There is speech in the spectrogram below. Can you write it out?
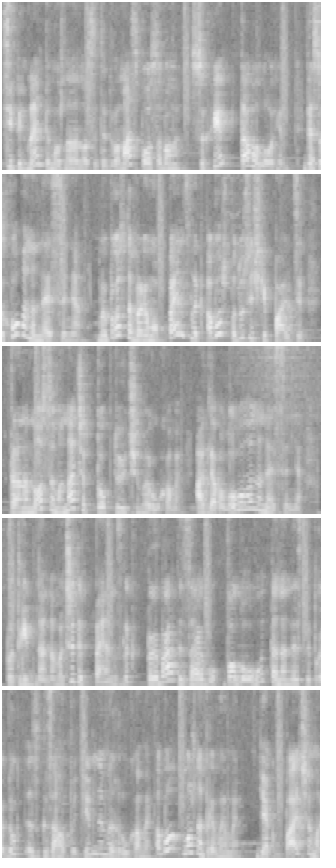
Ці пігменти можна наносити двома способами: сухим та вологим. Для сухого нанесення ми просто беремо пензлик або ж подушечки пальців та наносимо, наче топтуючими рухами. А для вологого нанесення потрібно намочити пензлик, прибрати зайву вологу та нанести продукт з загоподібними рухами або можна прямими. Як бачимо,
